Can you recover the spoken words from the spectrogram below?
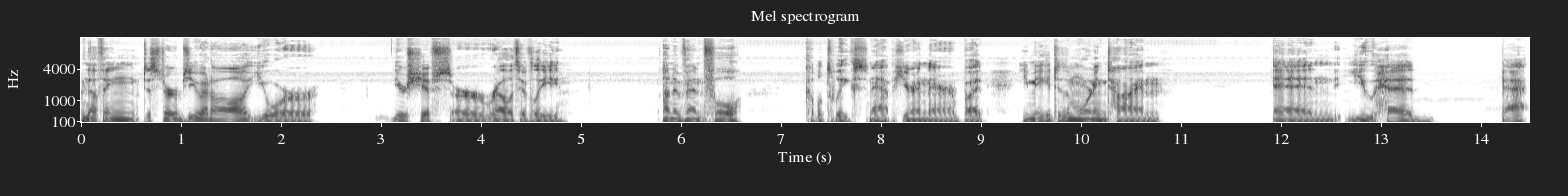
Nothing disturbs you at all. Your your shifts are relatively uneventful. A couple twigs snap here and there, but you make it to the morning time, and you head back.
